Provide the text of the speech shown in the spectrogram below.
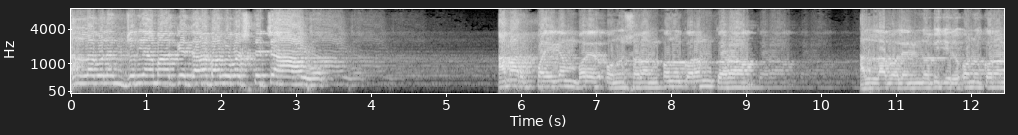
আল্লাহ বলেন, যদি আমাকে যারা ভালোবাসতে চাও, আমার পয়গম্বরের অনুসরণ, অনুকরণ করো। আল্লাহ বলেন, নবীজির অনুকরণ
